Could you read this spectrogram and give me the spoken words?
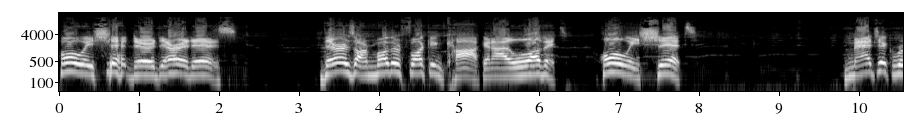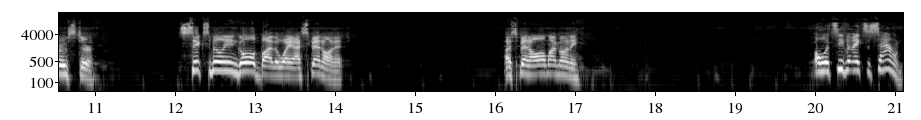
Holy shit, dude. There it is. There is our motherfucking cock, and I love it. Holy shit. Magic Rooster. Six million gold, by the way, I spent on it. I spent all my money. Oh, let's see if it makes a sound.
